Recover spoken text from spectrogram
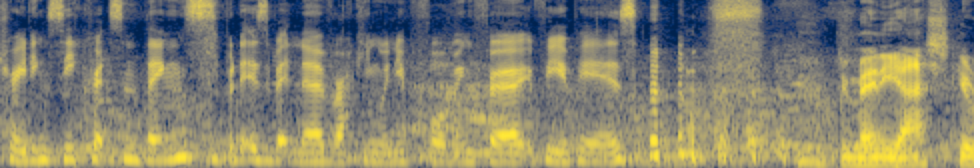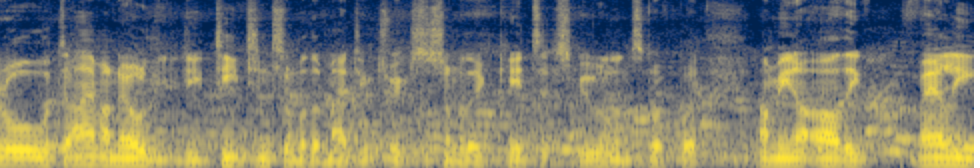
trading secrets and things. But it is a bit nerve wracking when you're performing for, for your peers. Do many ask you all the time? I know that you're teaching some of the magic tricks to some of the kids at school and stuff, but I mean, are they fairly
